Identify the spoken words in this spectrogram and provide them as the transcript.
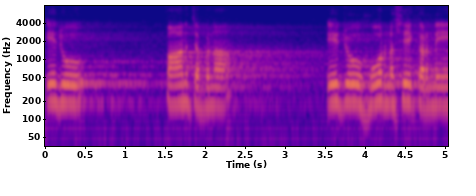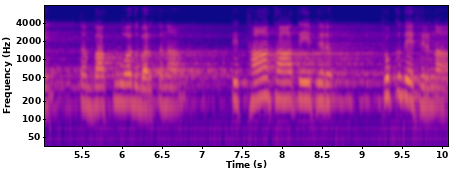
ਇਹ ਜੋ ਪਾਨ ਚੱਬਣਾ ਇਹ ਜੋ ਹੋਰ ਨਸ਼ੇ ਕਰਨੇ, ਤੰਬਾਕੂ ਆਦ ਵਰਤਣਾ ਤੇ ਥਾਂ ਥਾਂ ਤੇ ਫਿਰ ਥੁੱਕਦੇ ਫਿਰਨਾ,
